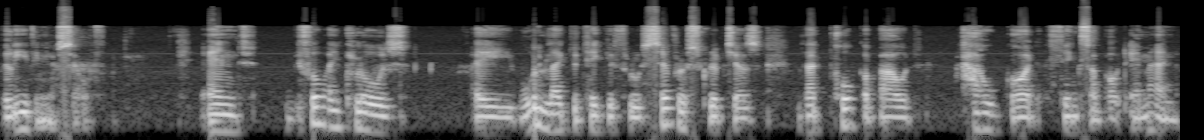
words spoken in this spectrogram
believe in yourself. And before I close, I would like to take you through several scriptures that talk about how God thinks about a man.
